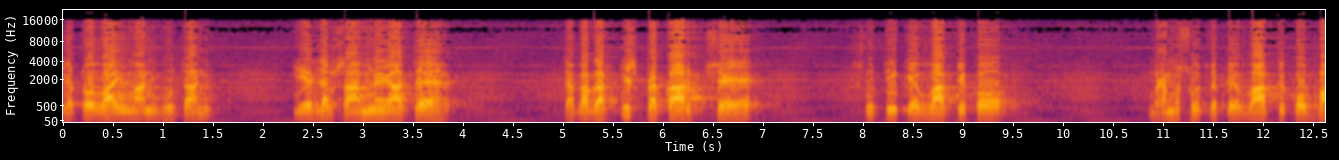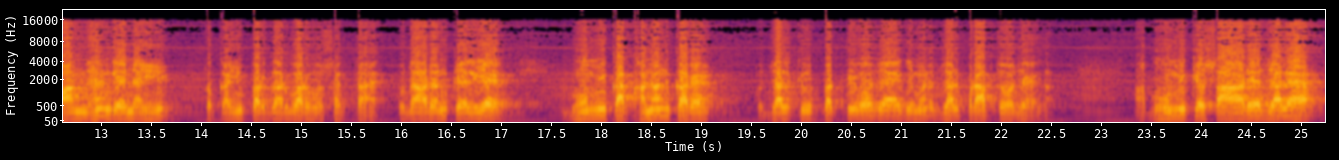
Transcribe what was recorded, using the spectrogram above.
यथो वायुमानी भूतानी। ये जब सामने आते हैं, तब अगर इस प्रकार से श्रुति के वाक्य को, ब्रह्मसूत्र के वाक्य को बांधेंगे नहीं तो कहीं पर गड़बड़ हो सकता है। उदाहरण के लिए, भूमि का खनन करें तो जल की उत्पत्ति हो जाएगी, मैंने जल प्राप्त हो जाएगा। अब भूमि के सहारे जल है,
